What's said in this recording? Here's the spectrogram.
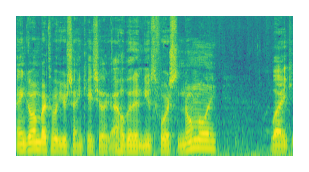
and going back to what you're saying, Casey, like I hope they didn't use force. Normally, like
